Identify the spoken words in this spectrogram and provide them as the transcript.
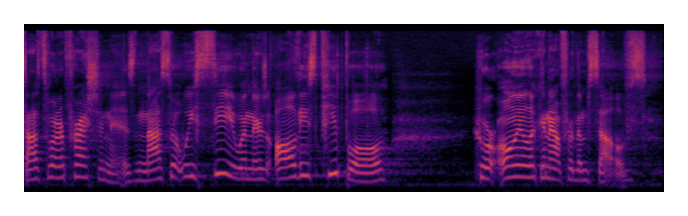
That's what oppression is. And that's what we see when there's all these people who are only looking out for themselves.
